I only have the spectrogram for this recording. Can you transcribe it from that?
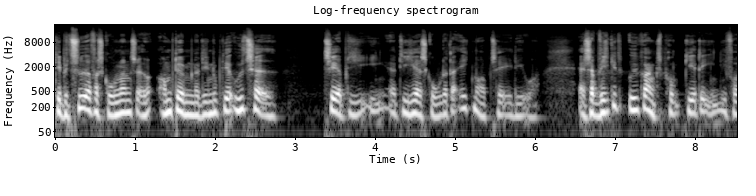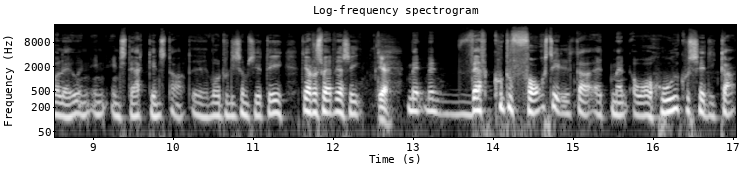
det betyder for skolernes øh, omdømme, når de nu bliver udtaget til at blive en af de her skoler, der ikke må optage elever. Altså, hvilket udgangspunkt giver det egentlig for at lave en, en, en stærk genstart, øh, hvor du ligesom siger, det, det har du svært ved at se. Ja. Men, men hvad kunne du forestille dig, at man overhovedet kunne sætte i gang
